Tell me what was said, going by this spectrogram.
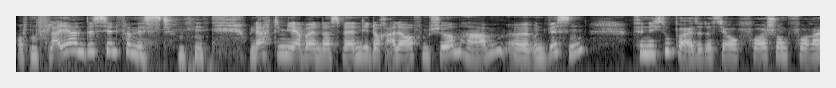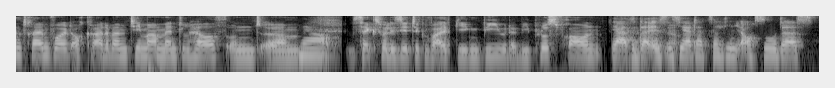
auf dem Flyer ein bisschen vermisst. und dachte mir, aber das werden die doch alle auf dem Schirm haben äh, und wissen. Finde ich super. Also, dass ihr auch Forschung vorantreiben wollt, auch gerade beim Thema Mental Health und ähm, ja. sexualisierte Gewalt gegen Bi- oder Bi-Plus-Frauen. Ja, also da ist ja. es ja tatsächlich auch so, dass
